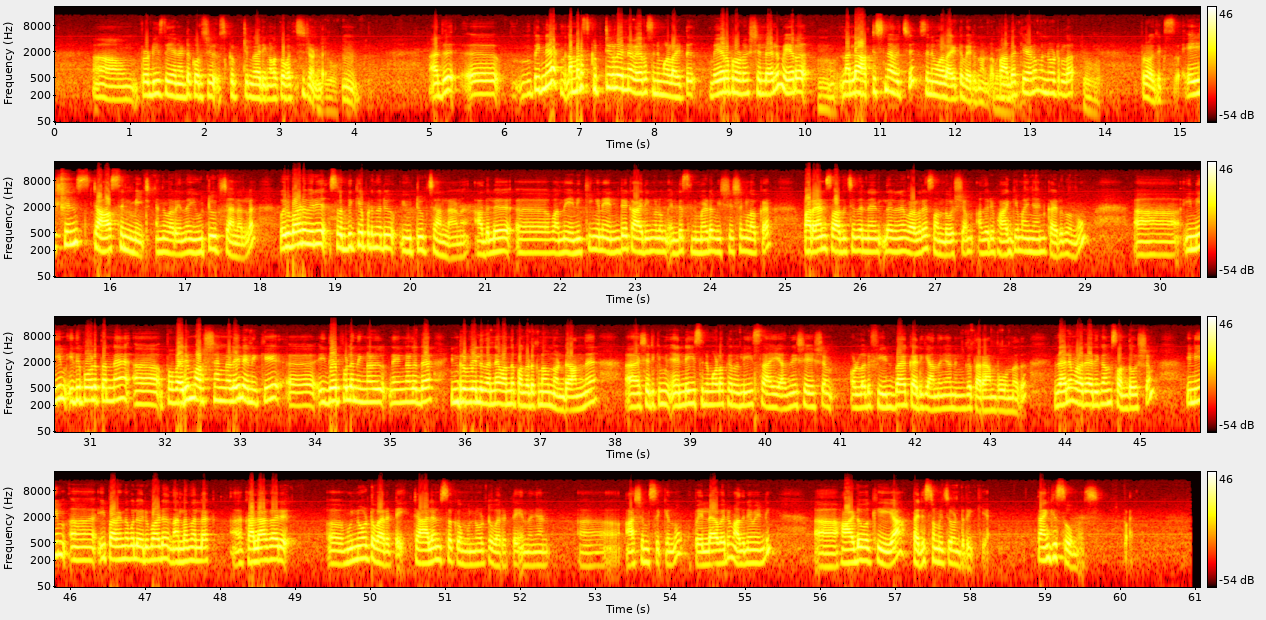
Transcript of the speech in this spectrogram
പ്രൊഡ്യൂസ് ചെയ്യാനായിട്ട് കുറച്ച് സ്ക്രിപ്റ്റും കാര്യങ്ങളൊക്കെ വച്ചിട്ടുണ്ട്. അത് പിന്നെ നമ്മുടെ സ്ക്രിപ്റ്റുകൾ തന്നെ വേറെ സിനിമകളായിട്ട് വേറെ പ്രൊഡക്ഷനിലായാലും വേറെ നല്ല ആർട്ടിസ്റ്റിനെ വെച്ച് സിനിമകളായിട്ട് വരുന്നുണ്ട്. അപ്പോൾ അതൊക്കെയാണ് മുന്നോട്ടുള്ള projects. Asian stars in meet എന്ന് പറയുന്ന യൂട്യൂബ് ചാനലിൽ ഒരുപാട് പേര് ശ്രദ്ധിക്കപ്പെടുന്ന ഒരു യൂട്യൂബ് ചാനലാണ്. അതിൽ വന്ന് എനിക്കിങ്ങനെ എന്റെ കാര്യങ്ങളും എന്റെ സിനിമയുടെ വിശേഷങ്ങളൊക്കെ പറയാൻ സാധിച്ചത് തന്നെ വളരെ സന്തോഷം. അതൊരു ഭാഗ്യമായി ഞാൻ കരുതുന്നു. ഇനിയും ഇതുപോലെ തന്നെ ഇപ്പോൾ വരും വർഷങ്ങളിൽ എനിക്ക് ഇതേപോലെ നിങ്ങൾ നിങ്ങളുടെ ഇന്റർവ്യൂവിൽ തന്നെ വന്ന് പങ്കെടുക്കണമെന്നുണ്ട്. അന്ന് ശരിക്കും എന്റെ ഈ സിനിമകളൊക്കെ റിലീസായി അതിനുശേഷം ഉള്ളൊരു ഫീഡ്ബാക്ക് ആയിരിക്കും അന്ന് ഞാൻ നിങ്ങൾക്ക് തരാൻ പോകുന്നത്. എന്തായാലും വളരെയധികം സന്തോഷം. ഇനിയും ഈ പറയുന്ന പോലെ ഒരുപാട് നല്ല നല്ല കലാകാർ മുന്നോട്ട് വരട്ടെ. ടാലൻസ് ഒക്കെ മുന്നോട്ട് വരട്ടെ എന്ന് ഞാൻ ആശംസിക്കുന്നു. അപ്പോൾ എല്ലാവരും അതിനുവേണ്ടി ഹാർഡ് വർക്ക് ചെയ്യുക പരിശ്രമിച്ചുകൊണ്ടിരിക്കുക. Thank you so much.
